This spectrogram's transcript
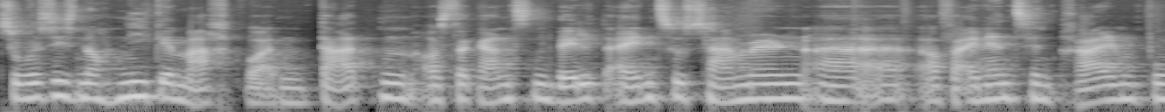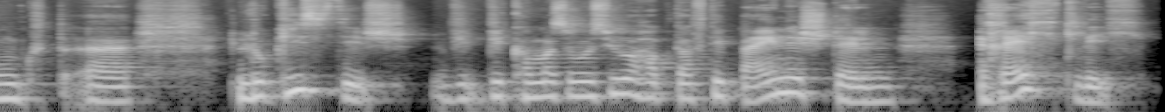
Sowas ist noch nie gemacht worden, Daten aus der ganzen Welt einzusammeln äh, auf einen zentralen Punkt. Äh, logistisch, wie, wie kann man sowas überhaupt auf die Beine stellen? Rechtlich,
